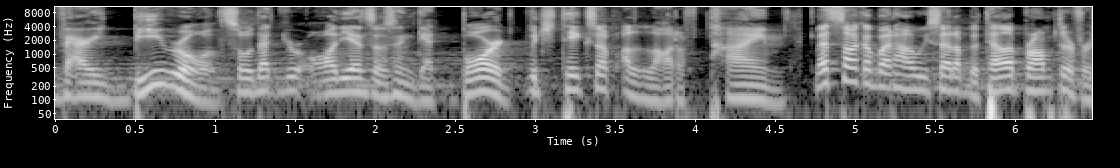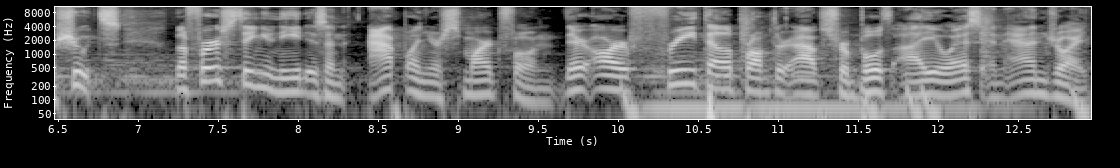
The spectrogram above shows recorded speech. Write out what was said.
varied B-roll so that your audience doesn't get bored, which takes up a lot of time. Let's talk about how we set up the teleprompter for shoots. The first thing you need is an app on your smartphone. There are free teleprompter apps for both iOS and Android.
